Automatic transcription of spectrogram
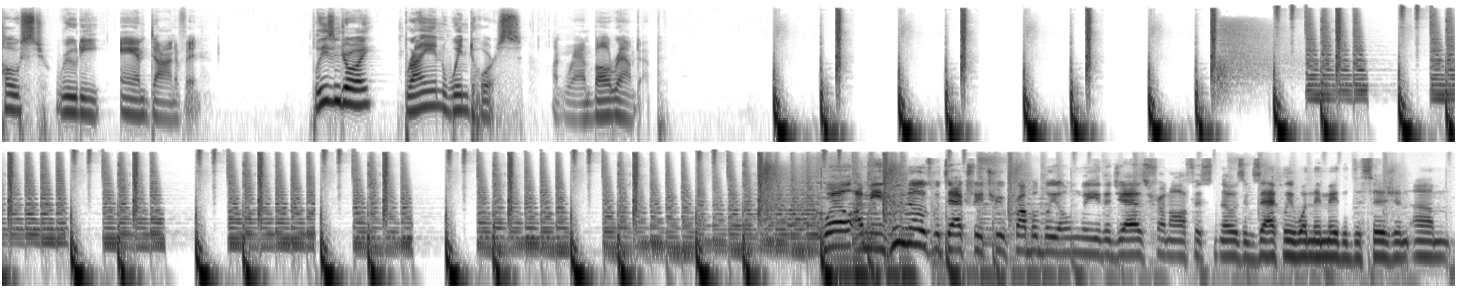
post Rudy and Donovan. Please enjoy Brian Windhorst on Roundball Roundup. Well, I mean, who knows what's actually true? Probably only the Jazz front office knows exactly when they made the decision. Um,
